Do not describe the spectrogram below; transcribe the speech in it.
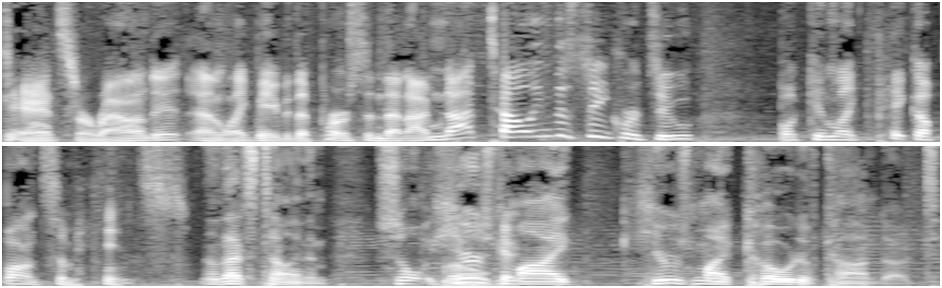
dance around it, and like maybe the person that I'm not telling the secret to, but can like pick up on some hints. No, that's telling them. So here's Okay. my here's my code of conduct.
